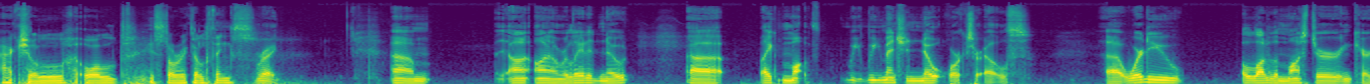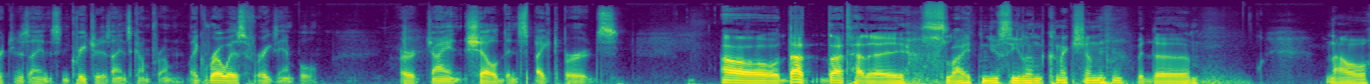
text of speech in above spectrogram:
actual old historical things. Right. Um, on, on a related note, uh, like mo- we we mentioned no orcs or elves. Uh, where do you a lot of the monster and character designs and creature designs come from? Like Rhoas, for example, are giant shelled and spiked birds. Oh, that that had a slight New Zealand connection Mhm. with the now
